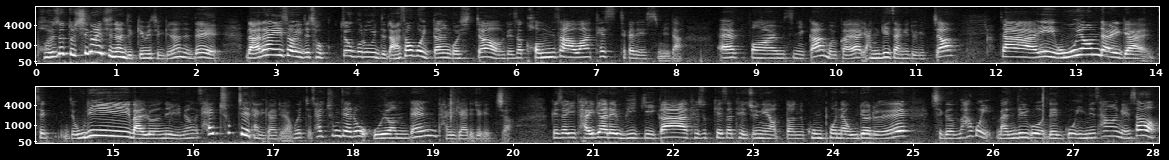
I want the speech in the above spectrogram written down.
벌써 또 시간이 지난 느낌이 들긴 하는데 나라에서 이제 적극적으로 이제 나서고 있다는 것이죠. 그래서 검사와 테스트가 되겠습니다. egg farms니까 뭘까요? 양계장이 되겠죠. 자, 이 오염 달걀, 즉 이제 우리 말로는 일명 살충제 달걀이라고 했죠. 살충제로 오염된 달걀이 되겠죠. 그래서 이 달걀의 위기가 계속해서 대중의 어떤 공포나 우려를 지금 하고 만들고 내고 있는 상황에서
